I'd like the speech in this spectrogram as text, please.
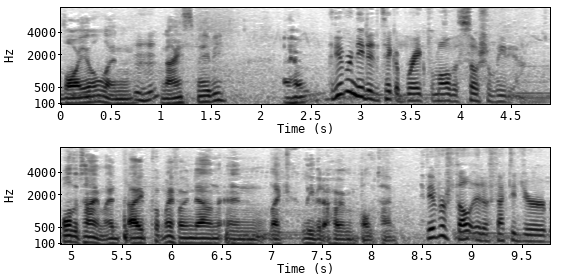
loyal and Mm-hmm. nice, maybe. I hope. Have you ever needed to take a break from all the social media? All the time. I, I put my phone down and, like, leave it at home all the time. Have you ever felt it affected your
